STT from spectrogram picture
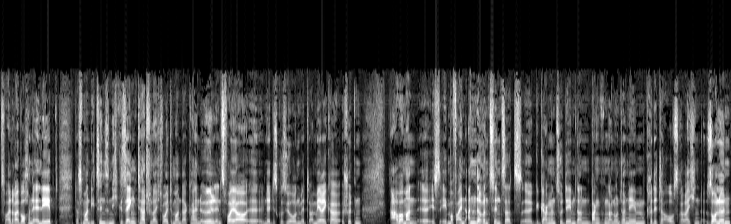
zwei, drei Wochen erlebt, dass man die Zinsen nicht gesenkt hat. Vielleicht wollte man da kein Öl ins Feuer äh, in der Diskussion mit Amerika schütten. Aber man äh, ist eben auf einen anderen Zinssatz gegangen, zu dem dann Banken an Unternehmen Kredite ausreichen sollen.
